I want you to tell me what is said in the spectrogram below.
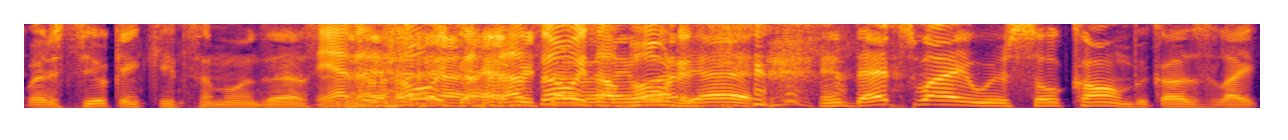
But it still can kick someone's ass. Yeah, that's always- Every that's time always a I want- bonus. Yeah. and that's why we're so calm because like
